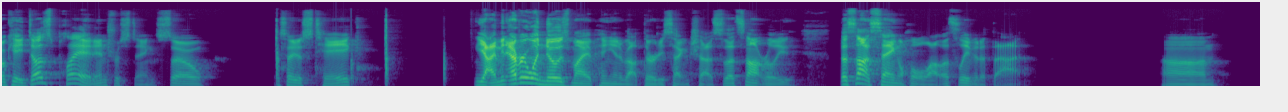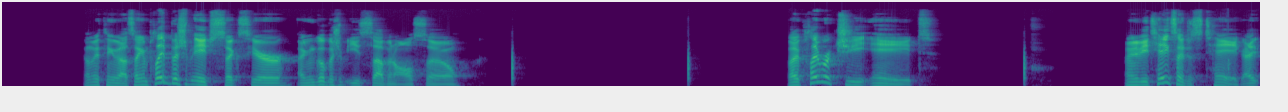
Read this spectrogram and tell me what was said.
Okay does play it interesting so I I just take. Yeah I mean everyone knows my opinion about 30 second chess so that's not really that's not saying a whole lot. Let's leave it at that. Um let me think about it. so I can play bishop h6 here. I can go bishop e7 also. If I play rook g8 I mean if he takes I just take. I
